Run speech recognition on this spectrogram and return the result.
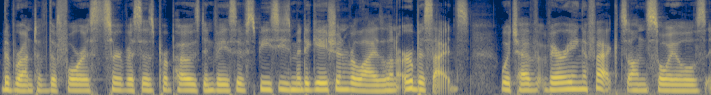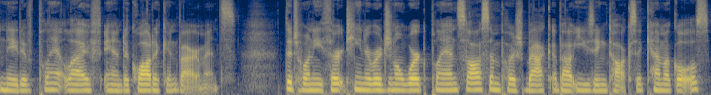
The brunt of the Forest Service's proposed invasive species mitigation relies on herbicides, which have varying effects on soils, native plant life, and aquatic environments. The 2013 original work plan saw some pushback about using toxic chemicals.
